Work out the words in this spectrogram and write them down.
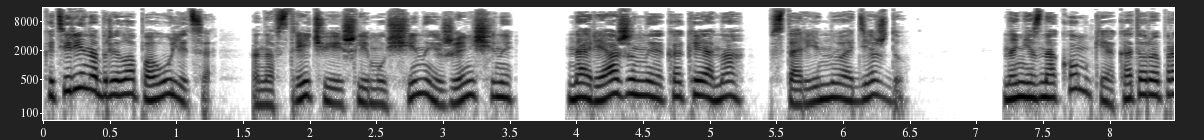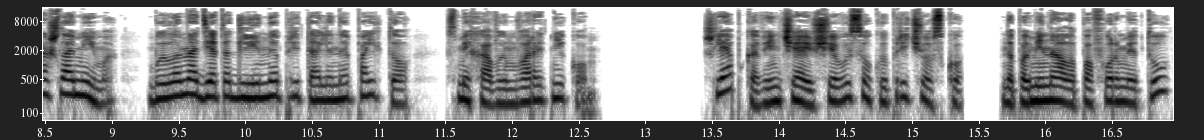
Катерина брела по улице, а навстречу ей шли мужчины и женщины, наряженные, как и она, в старинную одежду. На незнакомке, которая прошла мимо, было надето длинное приталенное пальто с меховым воротником. Шляпка, венчающая высокую прическу, напоминала по форме ту,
